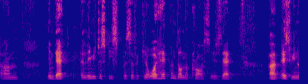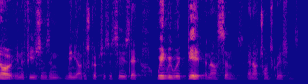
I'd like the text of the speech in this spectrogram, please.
um, in that. And let me just be specific here. What happened on the cross is that, um, as we know in Ephesians and many other scriptures, it says that when we were dead in our sins and our transgressions,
